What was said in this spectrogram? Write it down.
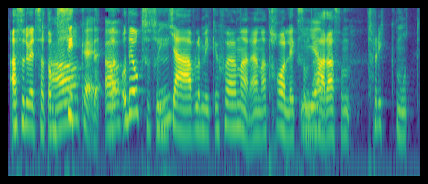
Alltså du vet så att de Mm. Ah, sitter, okej, ja. och det är också så Mm. jävla mycket skönare än att ha liksom Ja. det här som tryck mot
